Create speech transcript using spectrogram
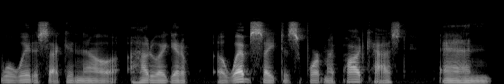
well, wait a second, now how do I get a, a website to support my podcast? And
